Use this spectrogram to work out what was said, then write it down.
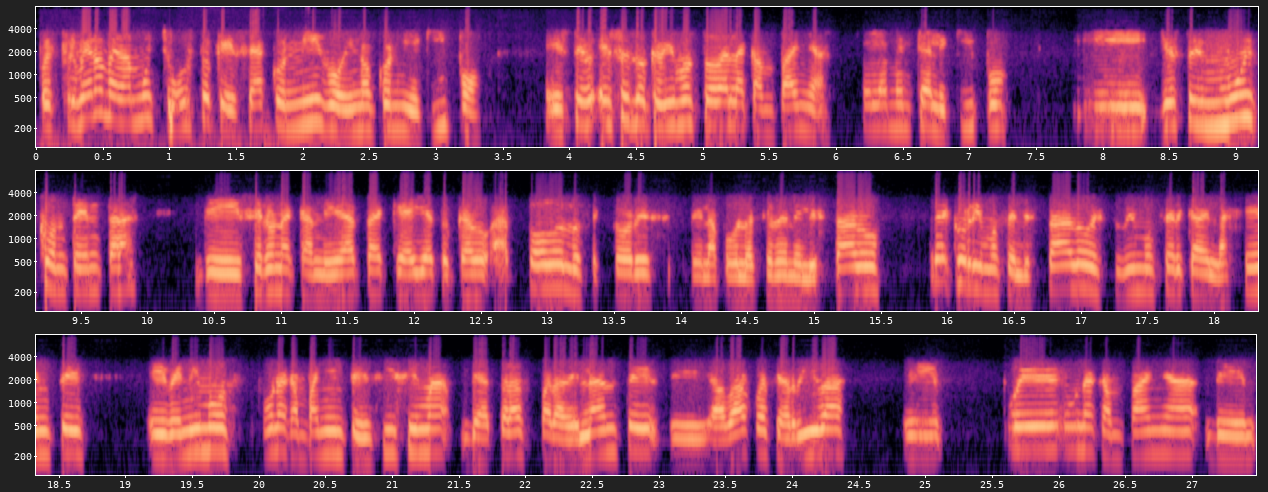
Pues primero me da mucho gusto que sea conmigo y no con mi equipo. Este, eso es lo que vimos toda la campaña, solamente al equipo y yo estoy muy contenta de ser una candidata que haya tocado a todos los sectores de la población en el estado. Recorrimos el estado, estuvimos cerca de la gente, eh, venimos una campaña intensísima de atrás para adelante, de abajo hacia arriba. Eh, fue una campaña de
